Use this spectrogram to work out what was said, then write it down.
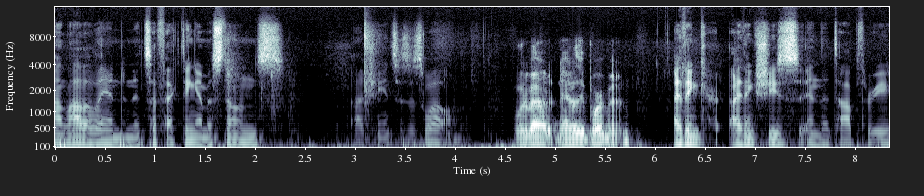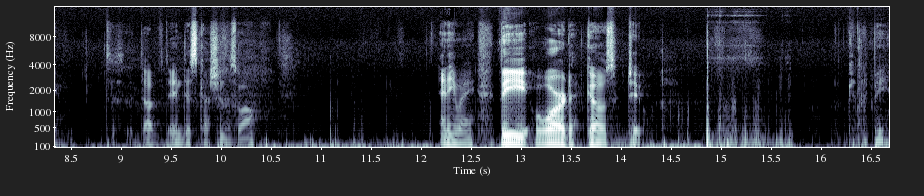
on La La Land, and it's affecting Emma Stone's uh, chances as well. what about Natalie Portman? I think I think she's in the top three dis- of, in discussion as well. Anyway, the award goes to Could it be?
